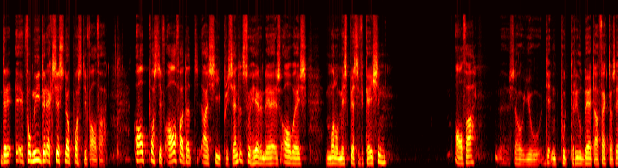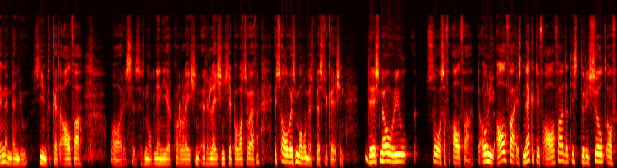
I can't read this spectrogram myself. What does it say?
There, eh, for me, there exists no positive alpha. All positive alpha that I see presented, so here and there, is always model misspecification alpha. So you didn't put real beta factors in, and then you seem to get alpha. or it's, it's not linear correlation relationship or whatsoever. It's always model misspecification. There is no real source of alpha. The only alpha is negative alpha. That is the result of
